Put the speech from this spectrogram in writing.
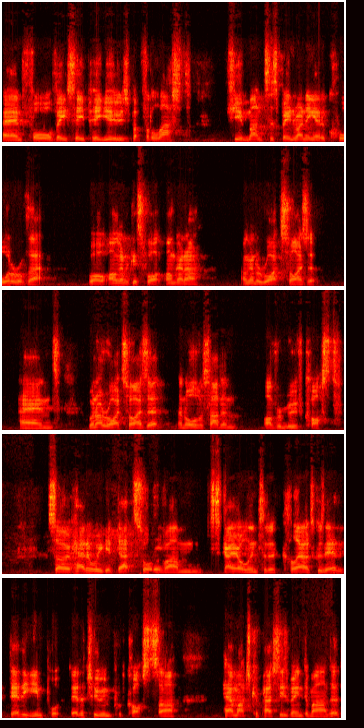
and four vCPUs, but for the last few months, it's been running at a quarter of that. Well, I'm going to guess what? I'm going to I'm going to right size it, and when I right size it, and all of a sudden I've removed cost. So how do we get that sort of um, scale into the clouds? Because they're they're the input, they're the two input costs. Are how much capacity is being demanded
